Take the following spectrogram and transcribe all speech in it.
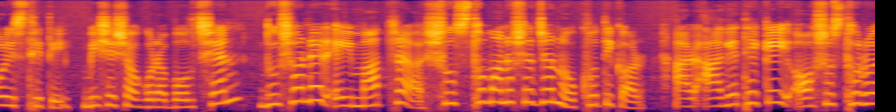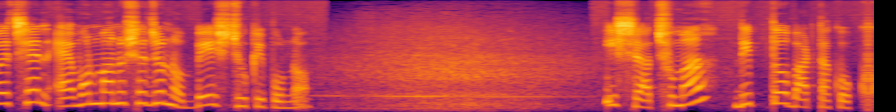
পরিস্থিতি। বিশেষজ্ঞরা বলছেন, দূষণের এই মাত্রা সুস্থ মানুষের জন্য ক্ষতিকর, আর আগে থেকেই অসুস্থ রয়েছেন এমন মানুষের জন্য বেশ ঝুঁকিপূর্ণ। ইশরাত ছুমা দীপ্ত বার্তা কক্ষ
